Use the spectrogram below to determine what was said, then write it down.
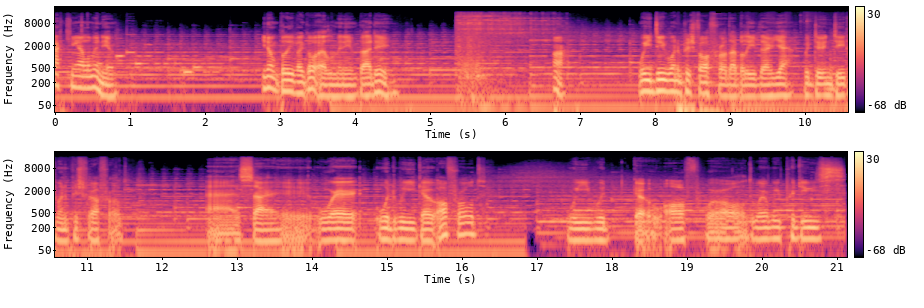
Hacking aluminium? You don't believe I got aluminium, but I do. Huh. We do want to push for off-road, I believe there. Yeah, we do indeed want to push for off-road. Uh, so, where would we go off-road? We would go off-world, where we produce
